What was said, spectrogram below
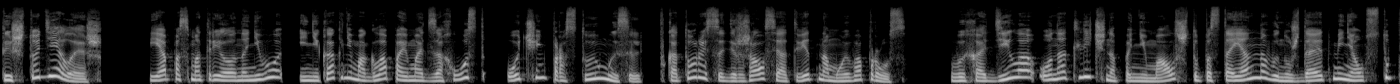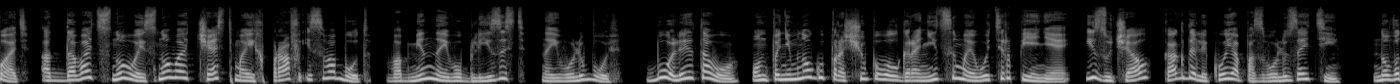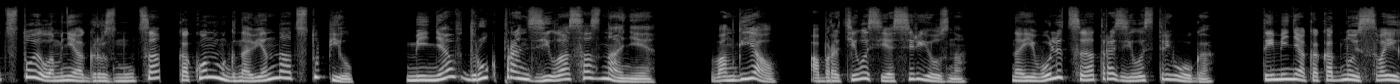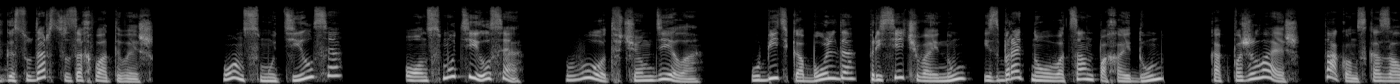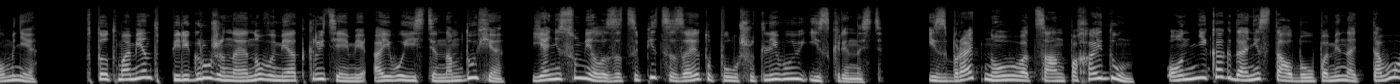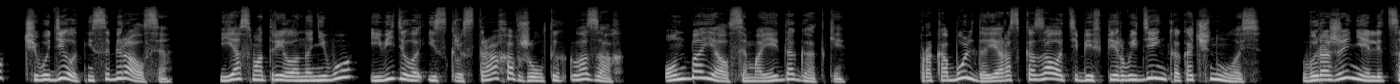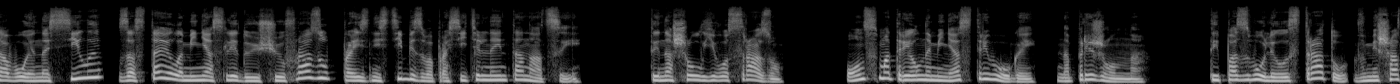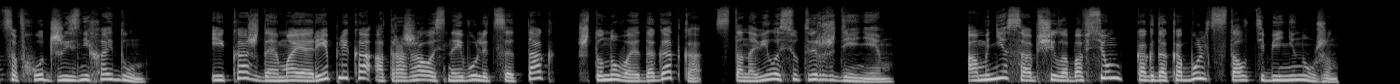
Ты что делаешь? Я посмотрела на него и никак не могла поймать за хвост очень простую мысль, в которой содержался ответ на мой вопрос. Выходило, он отлично понимал, что постоянно вынуждает меня уступать, отдавать снова и снова часть моих прав и свобод в обмен на его близость, на его любовь. Более того, он понемногу прощупывал границы моего терпения, изучал, как далеко я позволю зайти. Но вот стоило мне огрызнуться, как он мгновенно отступил. Меня вдруг пронзило осознание. «Вангьял», — обратилась я серьезно. На его лице отразилась тревога. Ты меня как одно из своих государств захватываешь? Он смутился? Он смутился. Вот в чем дело. Убить Кабольда, пресечь войну, избрать нового Цан-Пахайдун, как пожелаешь, так он сказал мне. В тот момент, перегруженная новыми открытиями о его истинном духе, я не сумела зацепиться за эту полушутливую искренность. Избрать нового Цан-Пахайдун. Он никогда не стал бы упоминать того, чего делать не собирался. Я смотрела на него и видела искры страха в желтых глазах. Он боялся моей догадки. Про Кабольда я рассказала тебе в первый день, как очнулась. Выражение лица воина силы заставило меня следующую фразу произнести без вопросительной интонации. Ты нашел его сразу. Он смотрел на меня с тревогой, напряженно. Ты позволил Истрату вмешаться в ход жизни Хайдун. И каждая моя реплика отражалась на его лице так, что новая догадка становилась утверждением. А мне сообщил обо всем, когда Кабольд стал тебе не нужен.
